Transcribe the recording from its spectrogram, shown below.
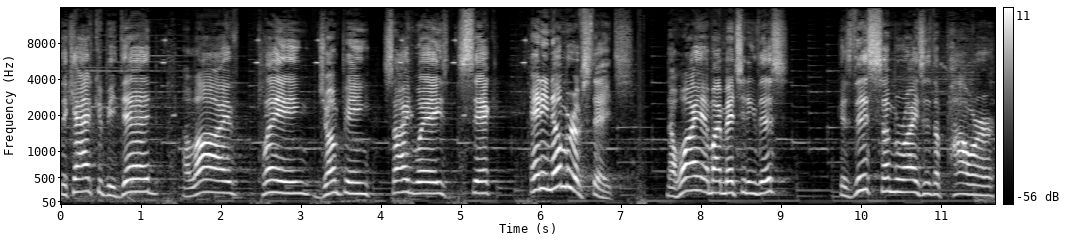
The cat could be dead, alive, playing, jumping, sideways, sick, any number of states. Now, why am I mentioning this? Because this summarizes the power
